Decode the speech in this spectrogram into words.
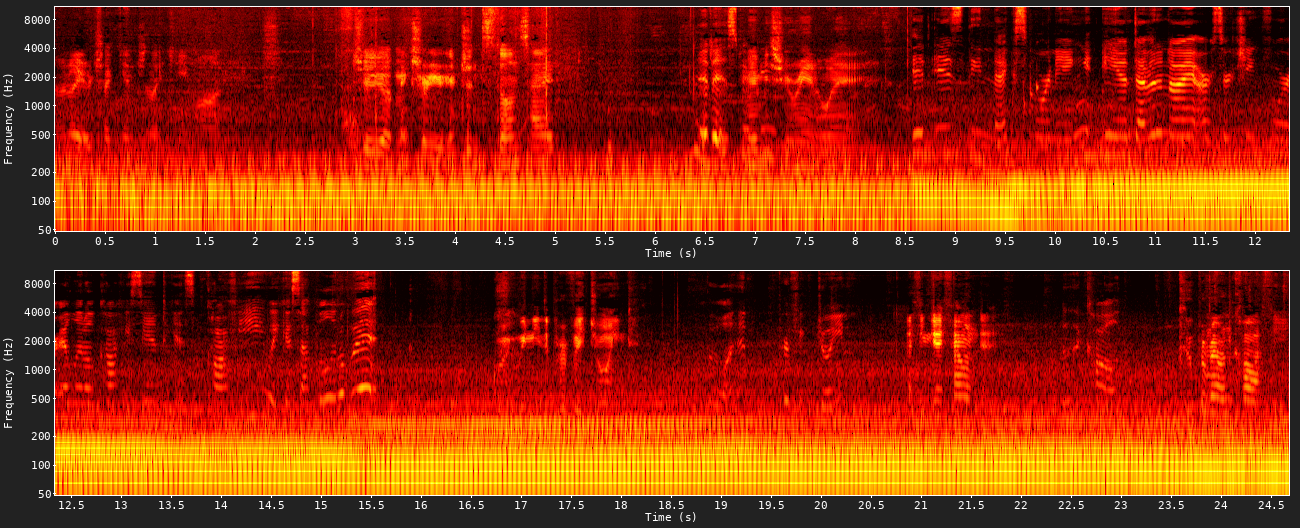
I know, your check engine light came on. Should you go make sure your engine's still inside? It is. Maybe she ran away. It is the next morning, and Devin and I are searching for a little coffee stand to get some coffee, wake us up a little bit. We, we need the perfect joint. The what? Perfect joint? I think I found it. What is it called? Cooper Mountain Coffee.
